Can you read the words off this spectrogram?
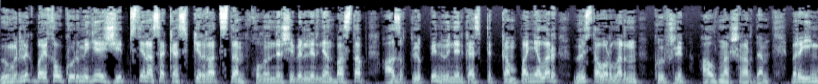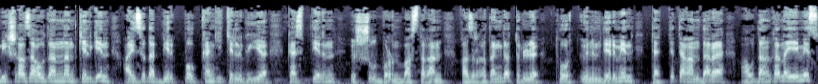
Өңірлік байқау көрмеге 70-тен аса кәсіпкер қатысты. Қолөнер шеберлерінен бастап, азық-түлік пен өнеркәсіптік компаниялар өз тауарларын көпшілік алдына шығарды. Бірі еңбекші қазақ ауданынан келген Айсада Берікбол кондитерлік үйі кәсіптерін үш жыл бұрын бастаған. Қазіргі таңда түрлі торт өнімдері мен тәтті тағамдары аудан ғана емес,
